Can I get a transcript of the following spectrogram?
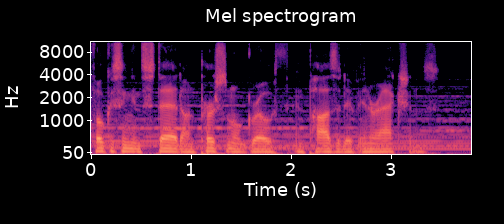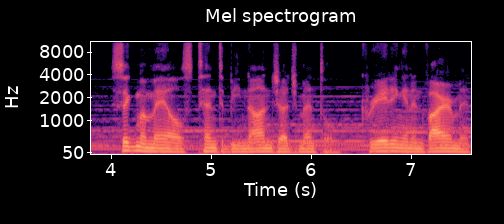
focusing instead on personal growth and positive interactions. Sigma males tend to be non-judgmental, creating an environment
